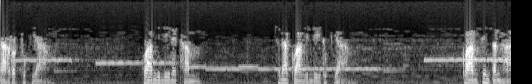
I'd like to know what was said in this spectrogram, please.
นะรสทุกอย่าง ความยินดีในธรรม ชนะความยินดีทุกอย่าง ความสิ้นตัณหา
